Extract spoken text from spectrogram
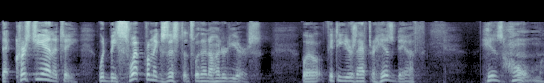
that Christianity would be swept from existence within a hundred years. Well, 50 years after his death, his home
